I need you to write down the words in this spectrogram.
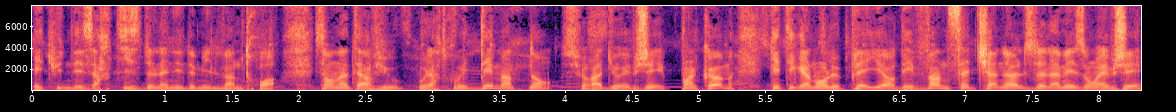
est une des artistes de l'année 2023. Son interview, vous la retrouvez dès maintenant sur radiofg.com, qui est également le player des 27 channels de la maison FG.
